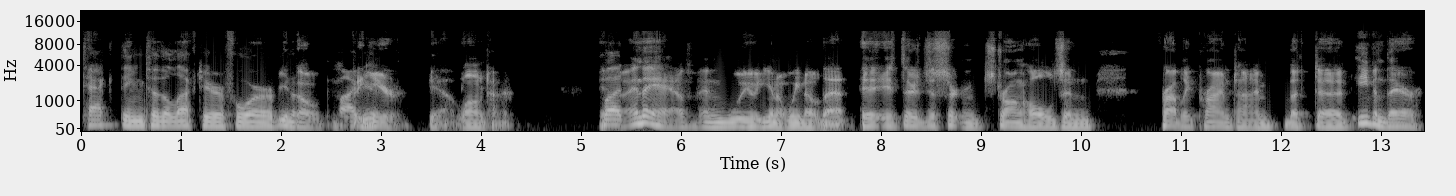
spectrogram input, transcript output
tacting to the left here for, you know, oh, a years. year. Yeah, a long time. Yeah, But- and they have, and we, you know, we know that it, it, there's just certain strongholds in probably prime time, but uh, even there,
